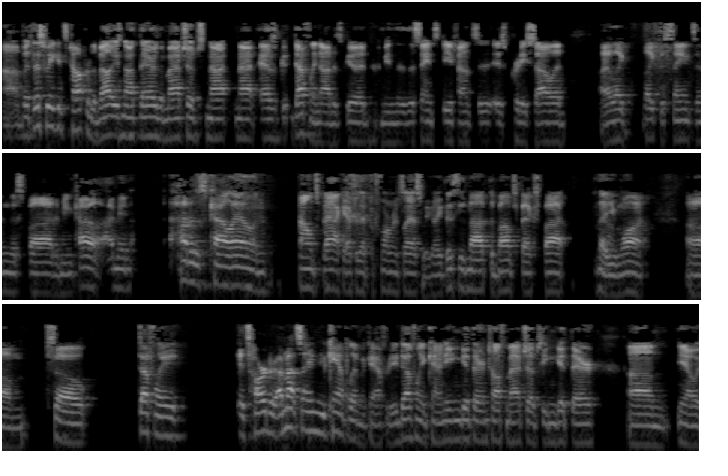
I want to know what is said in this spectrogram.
Uh, but this week it's tougher. The value's not there. The matchup's not not as good, definitely not as good. I mean, the, the Saints defense is, is pretty solid. I like like the Saints in this spot. I mean, Kyle. I mean, how does Kyle Allen bounce back after that performance last week. Like this is not the bounce back spot that you want. Um, so definitely it's harder. I'm not saying you can't play McCaffrey. You definitely can. He can get there in tough matchups. He can get there. Um, you know,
